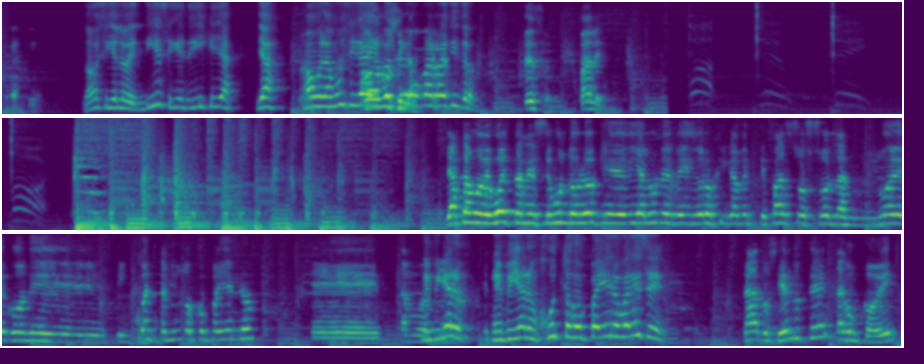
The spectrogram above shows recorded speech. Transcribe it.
No, si ya lo vendí, así que te dije ya. Ya, vamos a la música Vamos y volvemos más ratito. Eso, vale. Ya estamos de vuelta en el segundo bloque de día lunes de Ideológicamente Falso. Son las 9 con eh, 50 minutos, compañeros. Eh, estamos- Me pillaron, me pillaron justo, compañero, parece. ¿Está tosiendo usted? ¿Está con COVID?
